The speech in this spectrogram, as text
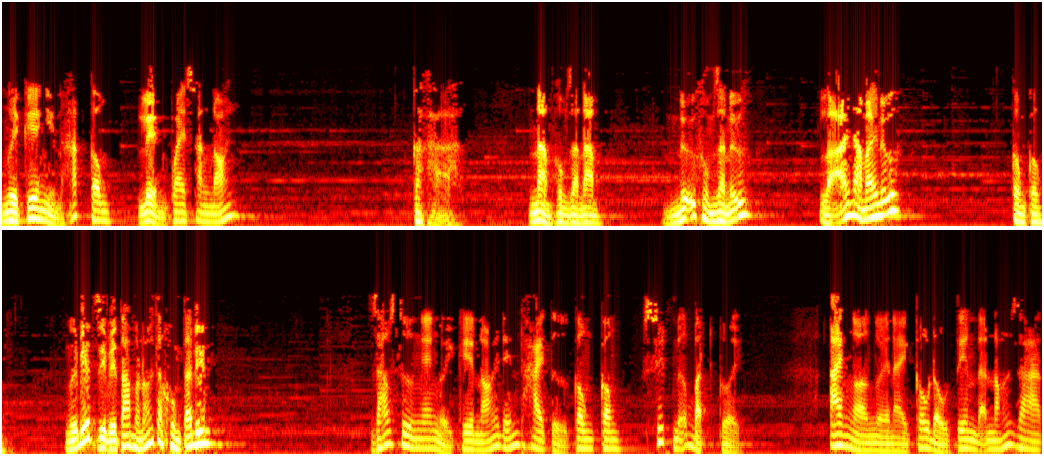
Người kia nhìn Hắc công, liền quay sang nói. Các hạ, nam không ra nam, nữ không ra nữ, là ái nam ái nữ. Công công, người biết gì về ta mà nói ta khùng ta điên. Giáo sư nghe người kia nói đến hai từ công công, suýt nữa bật cười. Ai ngờ người này câu đầu tiên đã nói ra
